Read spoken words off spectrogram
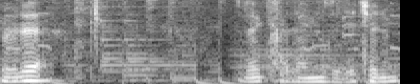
şöyle direkt kalemimize geçelim.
